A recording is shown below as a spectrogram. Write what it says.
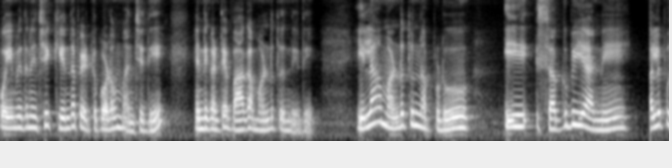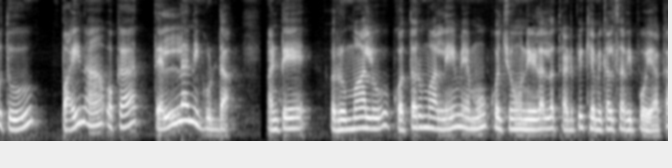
పొయ్యి మీద నుంచి కింద పెట్టుకోవడం మంచిది. ఎందుకంటే బాగా మండుతుంది ఇది. ఇలా మండుతున్నప్పుడు ఈ సగ్గుబియ్యాన్ని కలుపుతూ పైన ఒక తెల్లని గుడ్డ అంటే రుమాలు కొత్త రుమాల్ని మేము కొంచెం నీళ్ళల్లో తడిపి కెమికల్స్ అవి పోయాక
